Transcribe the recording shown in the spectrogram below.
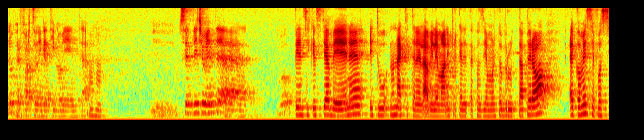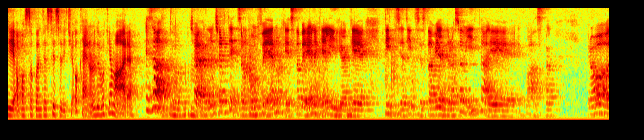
non, per forza negativamente. Mm, semplicemente... È, pensi che stia bene e tu non è che te ne lavi le mani perché detta così è molto brutta, però è come se fossi a posto con te stesso e dici ok, non lo devo chiamare. Esatto, mm-hmm. cioè una certezza, una conferma che sta bene, che è lì, che tizia, tizia sta vivendo la sua vita e. Però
